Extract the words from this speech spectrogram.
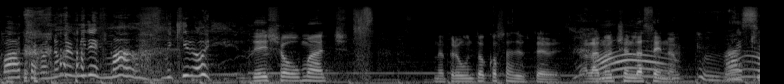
Basta, no me mires más, me quiero ir. de Showmatch me preguntó cosas de ustedes a la noche en la cena. Ah, sí.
